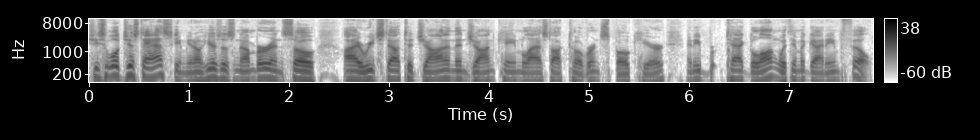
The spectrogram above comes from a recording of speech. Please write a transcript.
she said, Well, just ask him. You know, here's his number. And so I reached out to John, and then John came last October and spoke here. And he tagged along with him a guy named Phil.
